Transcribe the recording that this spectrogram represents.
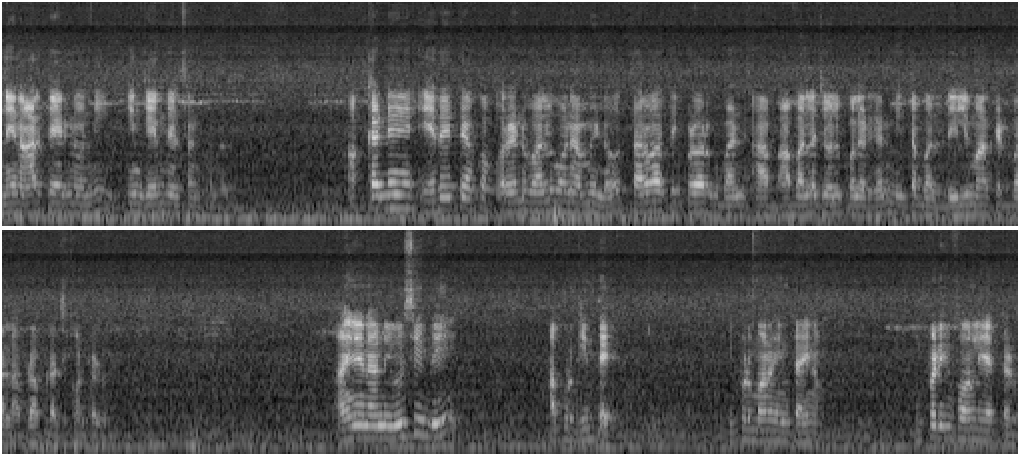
నేను ఆరితేరినోడిని ఇంకేం తెలుసు అనుకున్నాడు అక్కడనే ఏదైతే ఒక రెండు బళ్ళు కొని అమ్మిండో తర్వాత ఇప్పటివరకు బండి ఆ- ఆ జోలుకోలేడు కానీ మిగతా బళ్ళు ఢిల్లీ మార్కెట్ బళ్ళు అప్పుడప్పుడు వచ్చుకుంటాడు ఆయన నన్ను చూసింది అప్పుడు గింతే. ఇప్పుడు మనం ఇంత అయినాం. ఇప్పటికి ఫోన్లు చేస్తాడు.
